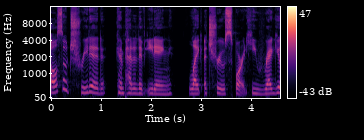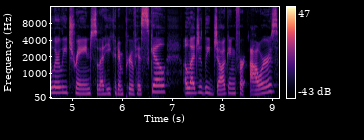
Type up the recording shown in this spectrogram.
also treated competitive eating like a true sport. He regularly trained so that he could improve his skill, allegedly jogging for hours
